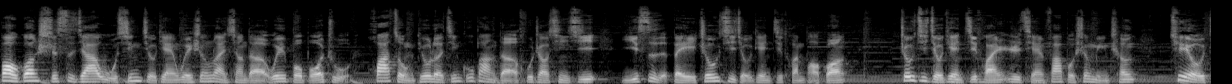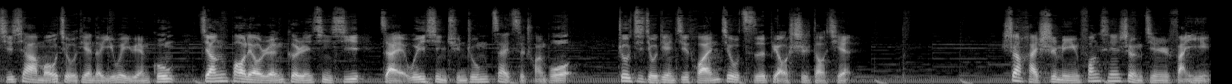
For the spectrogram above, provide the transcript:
曝光十四家五星酒店卫生乱象的微博博主“花总丢了金箍棒”的护照信息疑似被洲际酒店集团曝光。洲际酒店集团日前发布声明称，确有旗下某酒店的一位员工将爆料人个人信息在微信群中再次传播，洲际酒店集团就此表示道歉。上海市民方先生近日反映，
